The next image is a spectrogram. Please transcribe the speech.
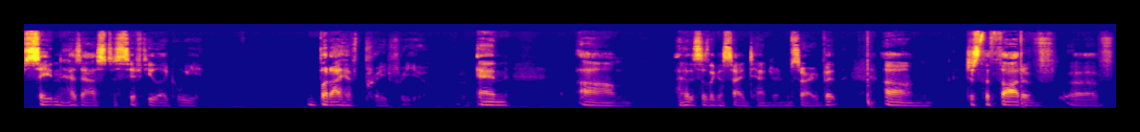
satan has asked to sift you like wheat but i have prayed for you. Mhm. and um this is like a side tangent i'm sorry but um just the thought of of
